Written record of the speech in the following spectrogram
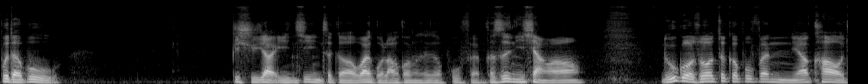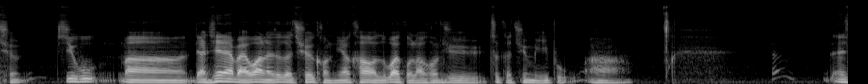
不得不。必须要引进这个外国劳工的这个部分，可是你想哦，如果说这个部分你要靠全几乎呃两千两百万的这个缺口，你要靠外国劳工去这个去弥补啊，嗯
